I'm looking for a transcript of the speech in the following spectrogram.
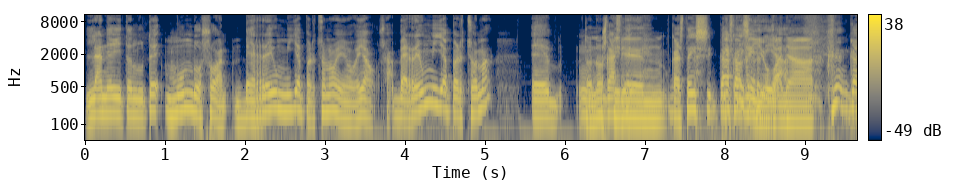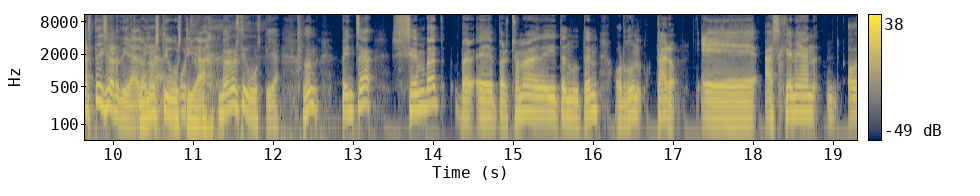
lan egiten dute mundu osoan. Berreun mila pertsona baino gehiago. Osa, berreun mila pertsona e, Donostiren, gazteiz pika Gasteiz gehiago, erdia. baina Gasteiz erdia. Donosti guztia. Donosti guztia. Orduan, pentsa zenbat per, e, pertsona egiten duten, orduan, claro, e, azkenean o,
